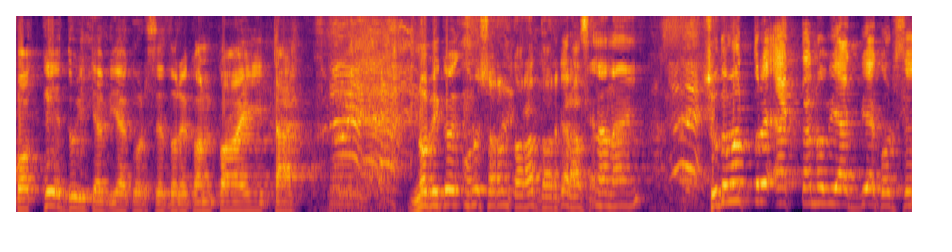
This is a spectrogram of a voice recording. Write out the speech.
পক্ষে দুইটা বিয়া করছে। তোরে কোন, কয়টা? নবীকে অনুসরণ করার দরকার আছে না নাই? শুধুমাত্র একটা নবী এক বিয়া করছে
